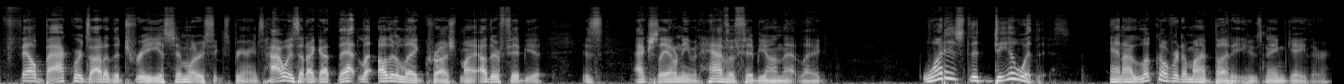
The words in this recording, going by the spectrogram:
fell backwards out of the tree, a similar experience? How is it I got that le- other leg crushed? My other fibia is actually, I don't even have a fibia on that leg. What is the deal with this? And I look over to my buddy who's named Gaither,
